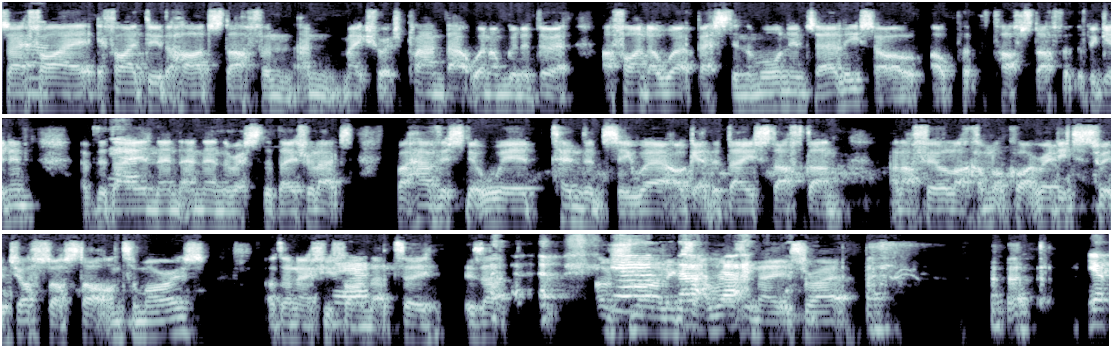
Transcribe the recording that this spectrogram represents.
So if mm. I if I do the hard stuff and, and make sure it's planned out when I'm going to do it, I find I work best in the mornings early. So I'll, I'll put the tough stuff at the beginning of the yeah. day, and then and then the rest of the day's relaxed. But I have this little weird tendency where I'll get the day's stuff done, and I feel like I'm not quite ready to switch off, so I'll start on tomorrow's. I don't know if you yeah. find that too. Is that I'm yeah, smiling because that, that resonates, right? yep.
